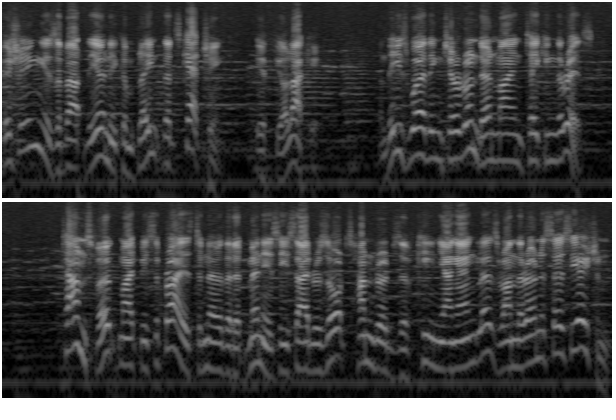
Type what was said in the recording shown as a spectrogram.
Fishing is about the only complaint that's catching, if you're lucky. And these Worthing children don't mind taking the risk. Townsfolk might be surprised to know that at many seaside resorts, hundreds of keen young anglers run their own associations.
